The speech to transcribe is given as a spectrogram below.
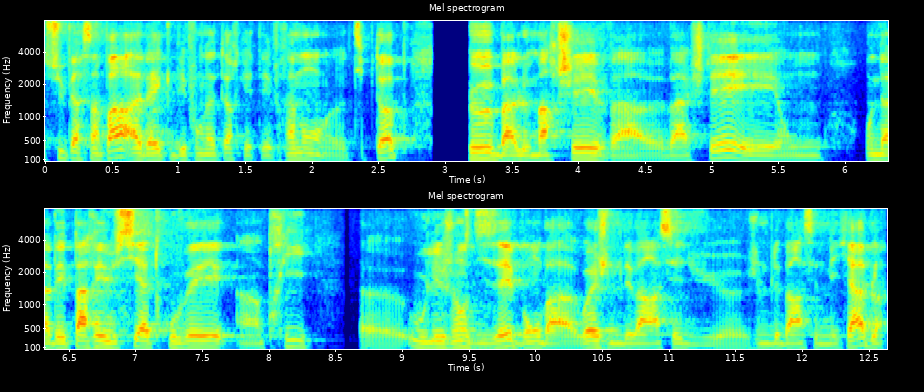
super sympa avec des fondateurs qui étaient vraiment tip-top que bah, le marché va, va acheter. Et on n'avait pas réussi à trouver un prix où les gens se disaient bon bah ouais je vais me débarrasser du je vais me débarrasser de mes câbles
